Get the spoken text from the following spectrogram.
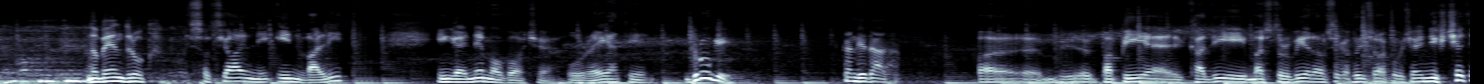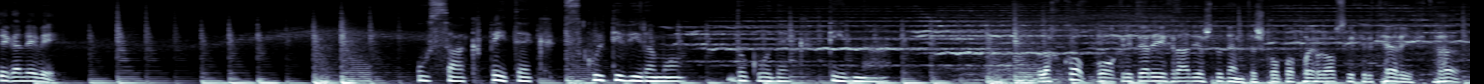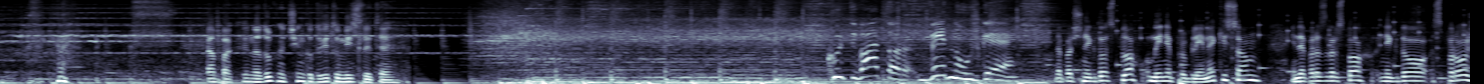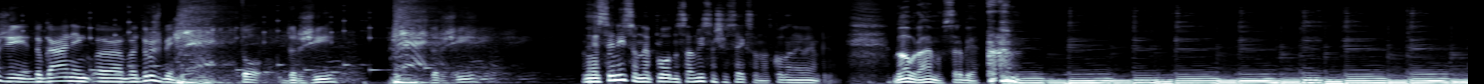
noben drug. Socialni invalid in ga je ne mogoče urejati. Drugi kandidat. Pa, pa pije, kadi, masturbira, vse kako človek počne. Nihče tega ne ve. Vsak petek skultiviramo dogodek tedna. Lahko po kriterijih radio študent, težko pa po evropskih kriterijih. Ampak na drug način, kot vi tu mislite. Kultivator vedno užge. Da pač nekdo sploh omenja probleme, ki so, in da pravzaprav sploh nekdo sproži dogajanje uh, v družbi. To drži, drži. Ne, se nisem neploden, sam nisem še seksan, tako da ne vem. Dobro, ajmo, Srbija.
